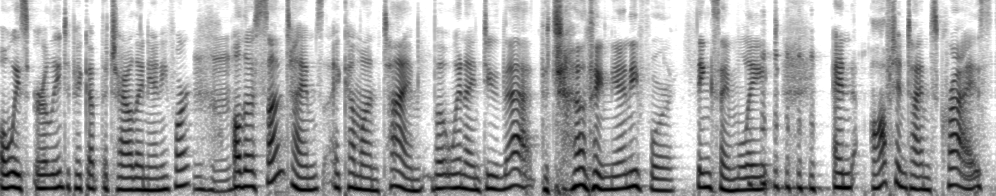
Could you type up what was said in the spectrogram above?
always early to pick up the child I nanny for. Mm-hmm. Although sometimes I come on time, but when I do that, the child I nanny for thinks I'm late and oftentimes cries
